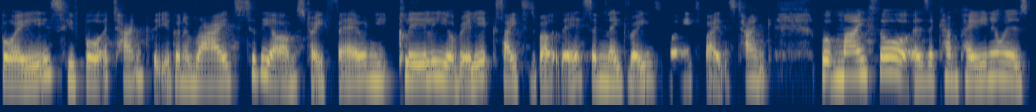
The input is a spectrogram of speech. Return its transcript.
boys who've bought a tank that you're going to ride to the arms trade fair and you, clearly you're really excited about this and they'd raised money to buy this tank. But my thought as a campaigner was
